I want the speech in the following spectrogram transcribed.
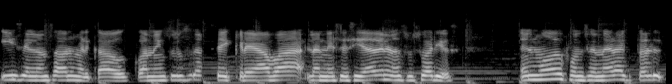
y se lanzaba al mercado, cuando incluso se creaba la necesidad en los usuarios. El modo de funcionar actual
